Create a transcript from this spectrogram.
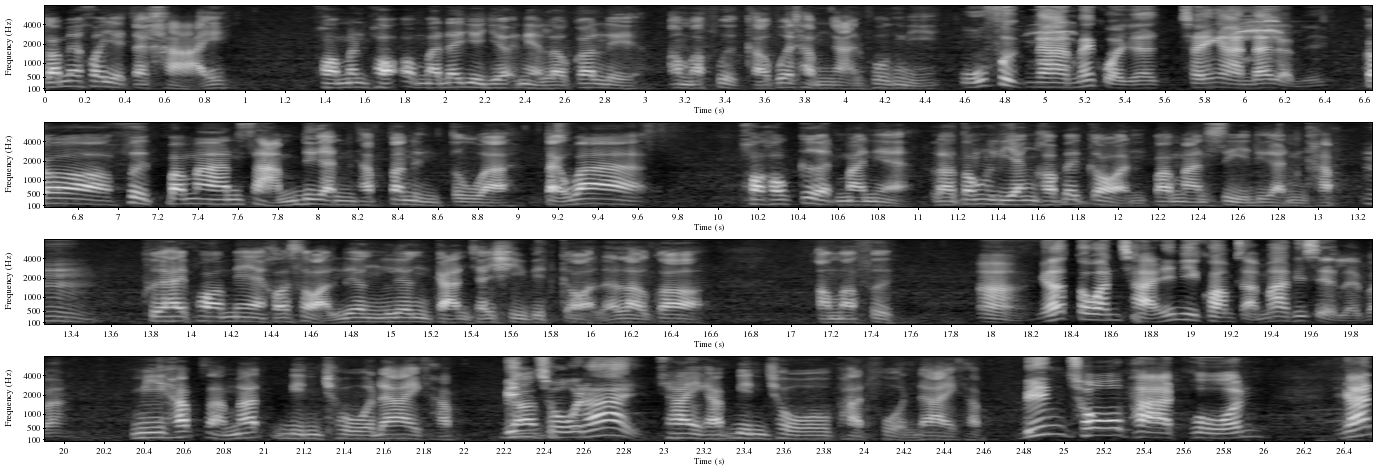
ก็ไม่ค่อยอยากจะขาย พอมันเพาะออกมาได้เยอะๆเนี่ยเราก็เลยเอามาฝึกเขาเพื่อทำงานพวกนี้ โอ้ฝึกนานไหมกว่าจะใช้งานได้แบบนี้ ก็ฝึกประมาณ 3 เดือนครับต่อหนึ่งตัว แต่ว่าพอเขาเกิดมาเนี่ยเราต้องเลี้ยงเขาไปก่อนประมาณ 4 เดือนครับ อืมเพื่อให้พ่อแม่เขาสอนเรื่องเรื่องการใช้ชีวิตก่อนแล้วเราก็เอามาฝึก อ่าแล้วตะวันฉายนี่มีความสามารถพิเศษอะไรบ้าง มีครับสามารถบินโชว์ได้ครับบินโชว์ได้ ใช่ครับบินโชว์ผัดโผนได้ครับ บินโชว์ผ่าดโผน งั้น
